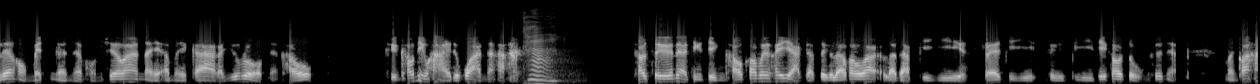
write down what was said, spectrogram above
เรื่องของเม็ดเงินเนี่ย ผมเชื่อว่าในอเมริกากับยุโรปเนี่ยเขาคือเขานิวไฮทุกวันนะคะค่ะ เขาซื้อเนี่ยจริง ๆเขาก็ไม่ค่อยอยากจะซื้อแล้วเพราะว่าระดับ PE stress PE คือ PE ที่เขาสูงขึ้นเนี่ย มันก็ไฮ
